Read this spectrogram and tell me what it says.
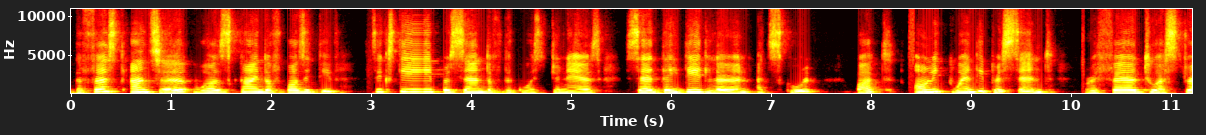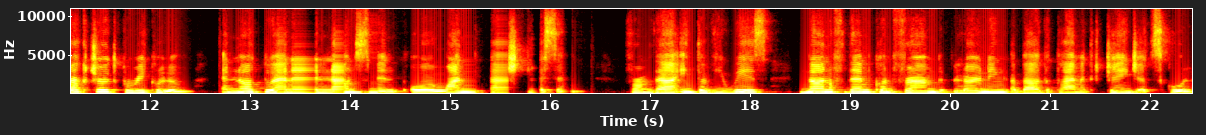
the first answer was kind of positive. 60% of the questionnaires said they did learn at school, but only 20% referred to a structured curriculum and not to an announcement or one detached lesson. From the interviewees, none of them confirmed learning about the climate change at school.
